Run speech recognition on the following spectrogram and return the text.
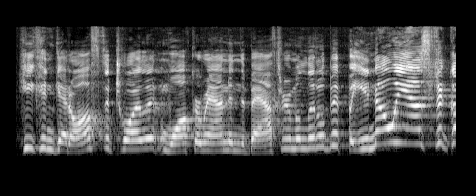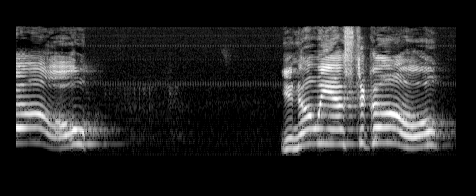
he can get off the toilet and walk around in the bathroom a little bit, but you know he has to go. You know he has to go.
